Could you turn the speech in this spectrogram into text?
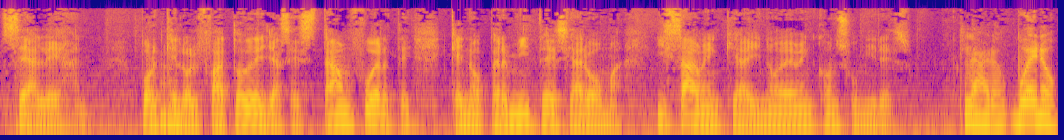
se alejan. Porque el olfato de ellas es tan fuerte que no permite ese aroma y saben que ahí no deben consumir eso. Claro, bueno,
